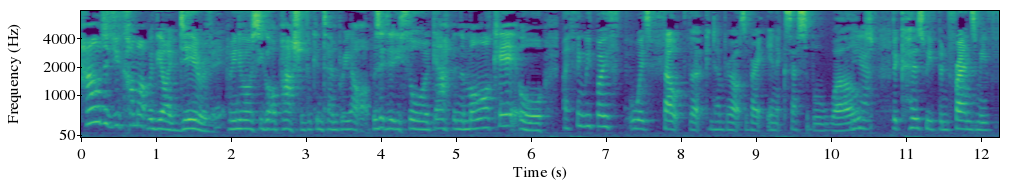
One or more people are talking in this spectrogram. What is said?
How did you come up with the idea of it? I mean, you've obviously got a passion for contemporary art. Was it that you saw a gap in the market, or I think we've both always felt that contemporary art's a very inaccessible world. Yeah. Because we've been friends and we've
